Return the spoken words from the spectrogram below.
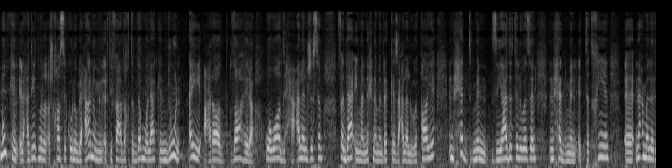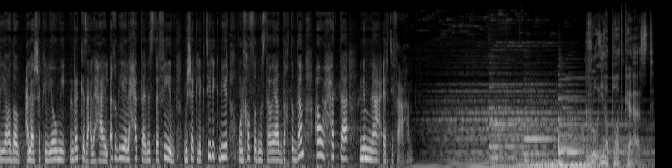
ممكن العديد من الأشخاص يكونوا بيعانوا من ارتفاع ضغط الدم ولكن دون أي أعراض ظاهرة وواضحة على الجسم. فدائما نحن بنركز على الوقاية. نحد من زيادة الوزن نحد من التدخين. آه، نعمل الرياضة على شكل يومي. نركز على هاي الأغذية لحتى نستفيد بشكل كتير كثير كبير ونخفض مستويات ضغط الدم أو حتى نمنع ارتفاعها رؤيا بودكاست.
